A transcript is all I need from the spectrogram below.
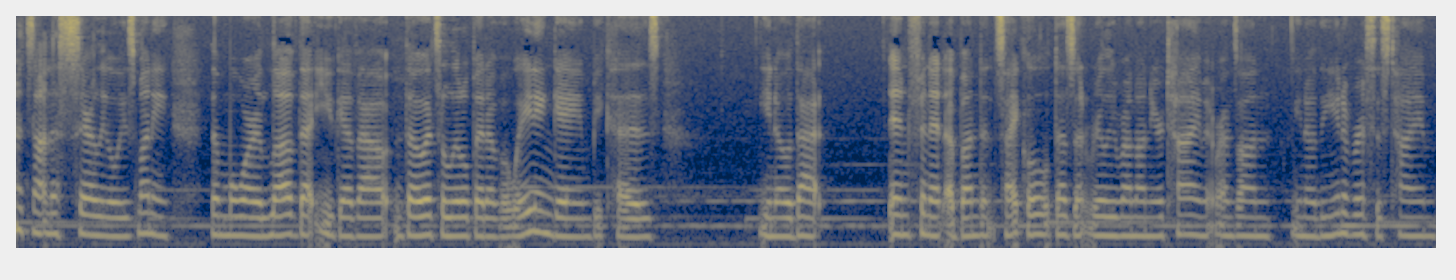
it's not necessarily always money. The more love that you give out, though it's a little bit of a waiting game because, you know, that infinite abundant cycle doesn't really run on your time. It runs on, you know, the universe's time.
